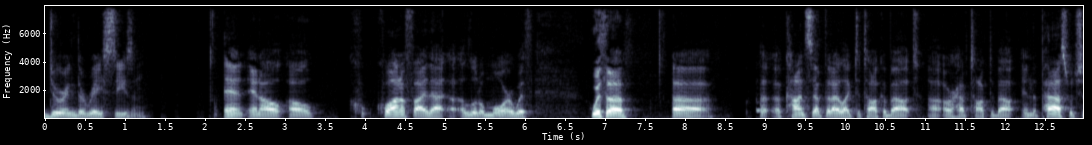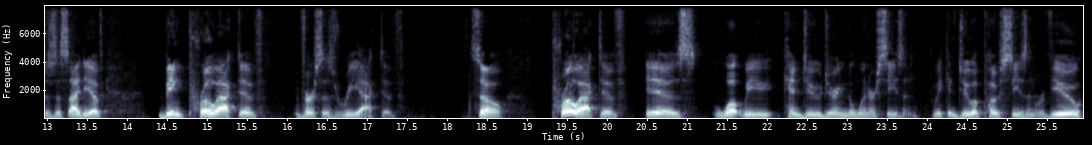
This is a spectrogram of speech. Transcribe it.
during the race season. And and I'll I'll qu- quantify that a, little more with with a uh, a concept that I like to talk about uh, or have talked about in the past, which is this idea of being proactive versus reactive. So, Proactive is what we can do during the winter season. We can do a postseason review.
